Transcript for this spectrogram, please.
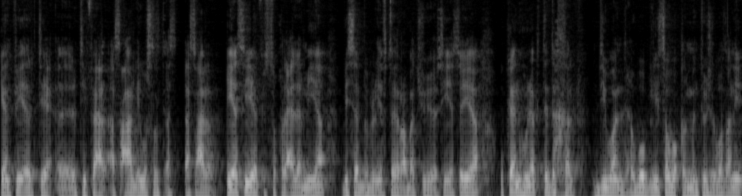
كان في ارتفاع الأسعار اللي وصلت أسعار قياسية في السوق العالمية بسبب الاضطرابات السياسية وكان هناك تدخل ديوان الحبوب ليسوق المنتوج الوطني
